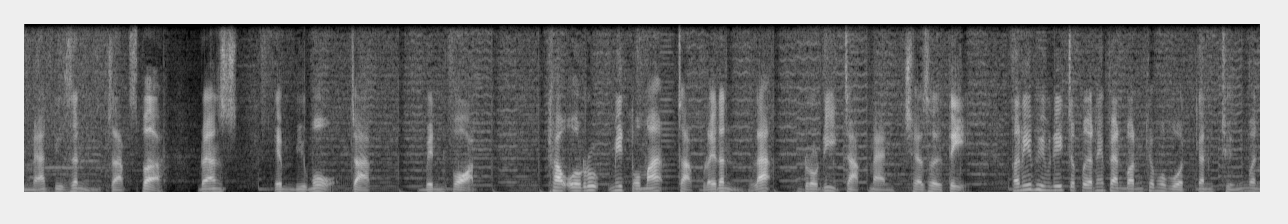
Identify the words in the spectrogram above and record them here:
มส์แมดดิสันจากสเปอร์แบรนส์เอ็มบิวโมจากเบนฟอร์ดคาโอรุมิโตมะจากเบรดันและโรดี้จากแมนเชสเตอร์ซิตี้ ตอนนี้พรีเมียร์ลีกจะเปิดให้แฟนบอลเข้ามาโหวตกันถึงวัน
